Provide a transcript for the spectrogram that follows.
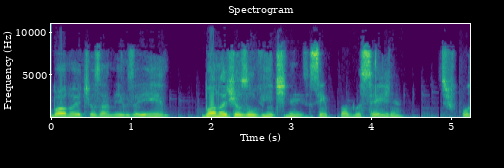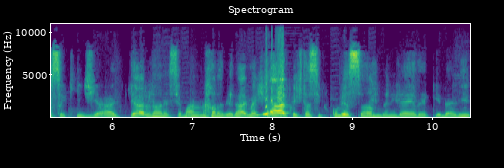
Boa noite, os amigos aí. Boa noite aos ouvintes, né? É sempre para vocês, né? Esforço aqui diário. Diário não, né? Semanal, na verdade, mas diário, porque a gente tá sempre conversando, dando ideia daqui e dali.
